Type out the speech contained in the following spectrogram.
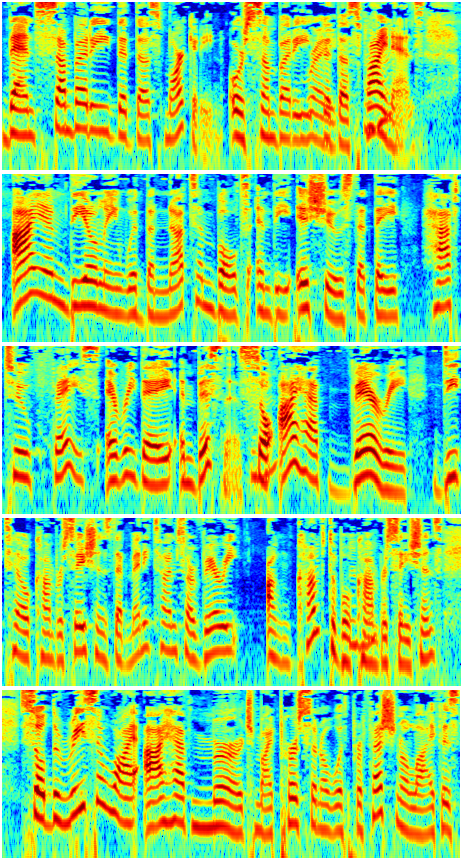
than somebody that does marketing or somebody right. that does mm-hmm. finance. Mm-hmm. I am dealing with the nuts and bolts and the issues that they have to face every day in business. Mm-hmm. So I have very detailed conversations that many times are very uncomfortable mm-hmm. conversations. So the reason why I have merged my personal with professional life is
